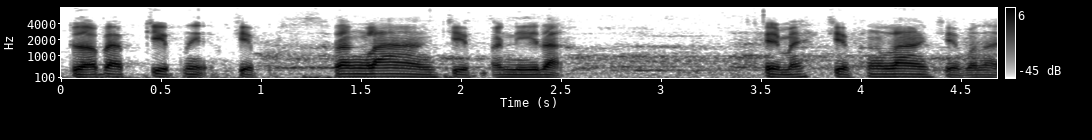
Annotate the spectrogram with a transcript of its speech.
เหลือแบบเก็บเนี่ยเก็บข้างล่างเก็บอันนี้แหละเห็นไหมเก็บข้างล่างเก็บอะไร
